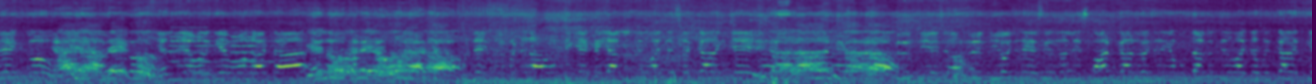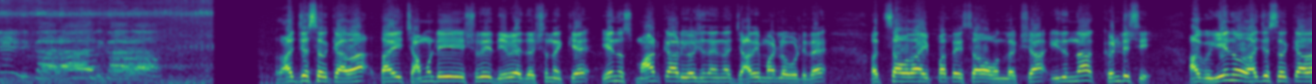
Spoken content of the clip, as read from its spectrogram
ಬೇಕು ಎಲ್ಲಿಯವರೆಗೆ ಹೋರಾಟ ಬೆಟ್ಟದ ಹುಟ್ಟಿಗೆ ಕೈ ಹಾಕುತ್ತಿರುವ ರಾಜ್ಯ ಸರ್ಕಾರಕ್ಕೆ ಅಭಿವೃದ್ಧಿ ಅಭಿವೃದ್ಧಿ ಯೋಜನೆ ಹೆಸರಿನಲ್ಲಿ ಸ್ಮಾರ್ಟ್ ಕಾರ್ಡ್ ಯೋಜನೆಗೆ ಮುಂದಾಗುತ್ತಿರುವ ರಾಜ್ಯ ಸರ್ಕಾರಕ್ಕೆ ರಾಜ್ಯ ಸರ್ಕಾರ ತಾಯಿ ಚಾಮುಂಡೇಶ್ವರಿ ದೇವಿಯ ದರ್ಶನಕ್ಕೆ ಏನು ಸ್ಮಾರ್ಟ್ ಕಾರ್ಡ್ ಯೋಜನೆಯನ್ನು ಜಾರಿ ಮಾಡಲು ಹೊರಟಿದೆ. ಹತ್ತು ಸಾವಿರ ಇಪ್ಪತ್ತೈದು ಸಾವಿರ ಒಂದು ಲಕ್ಷ. ಇದನ್ನು ಖಂಡಿಸಿ. ಹಾಗೂ ಏನು ರಾಜ್ಯ ಸರ್ಕಾರ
